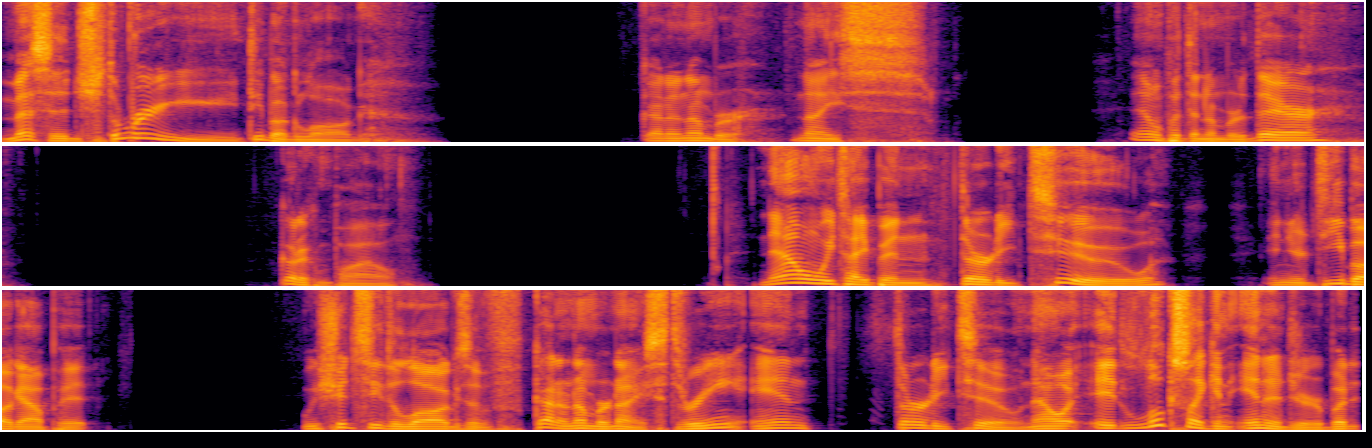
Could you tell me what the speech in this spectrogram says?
Message three, debug log. Got a number, nice. And we'll put the number there. Go to compile. Now when we type in 32 in your debug output, we should see the logs of, got a number, nice, 3 and 32. Now, it looks like an integer, but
